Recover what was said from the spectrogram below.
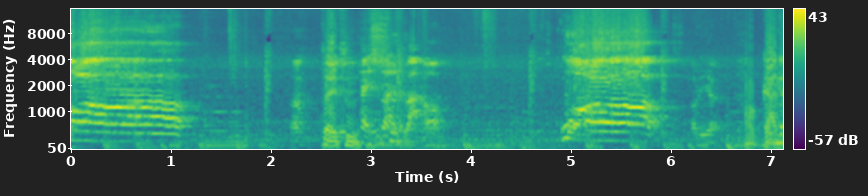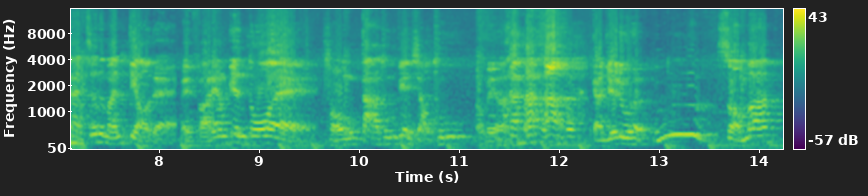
哇啊再一次，太帅了吧？好，哇，好厉害！好干啊！真的蛮屌的哎，哎，发量变多哎，从大秃变小秃，有没有？感觉如何？呜爽吗？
